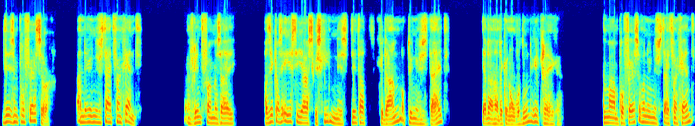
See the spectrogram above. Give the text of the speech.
Dit is een professor aan de Universiteit van Gent. Een vriend van me zei: Als ik als eerstejaars geschiedenis dit had gedaan op de universiteit, ja, dan had ik een onvoldoende gekregen. Maar een professor van de Universiteit van Gent,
